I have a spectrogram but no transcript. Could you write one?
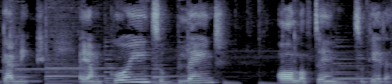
garlic. I am going to blend all of them together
